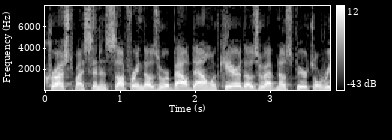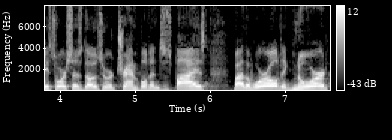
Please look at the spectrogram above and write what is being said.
crushed by sin and suffering, those who are bowed down with care, those who have no spiritual resources, those who are trampled and despised by the world, ignored,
